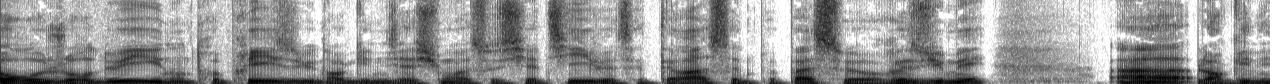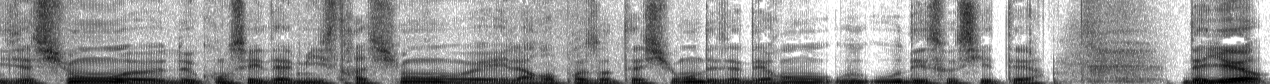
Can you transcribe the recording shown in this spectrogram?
Or, aujourd'hui, une entreprise, une organisation associative, etc., ça ne peut pas se résumer à l'organisation euh, de conseils d'administration et la représentation des adhérents ou des sociétaires. D'ailleurs,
